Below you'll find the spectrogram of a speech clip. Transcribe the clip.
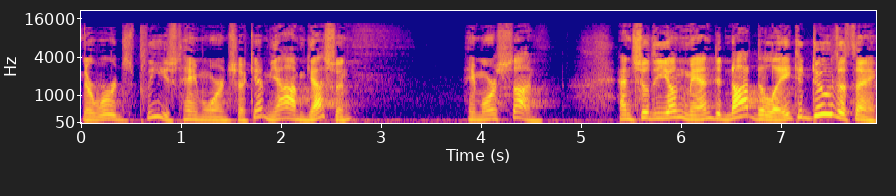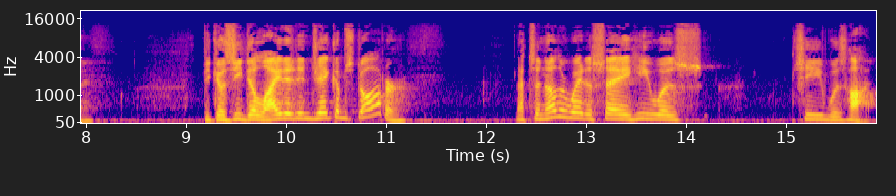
Their words pleased Hamor and Shechem. Yeah, I'm guessing. Hamor's son. And so the young man did not delay to do the thing because he delighted in Jacob's daughter. That's another way to say he was, she was hot.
